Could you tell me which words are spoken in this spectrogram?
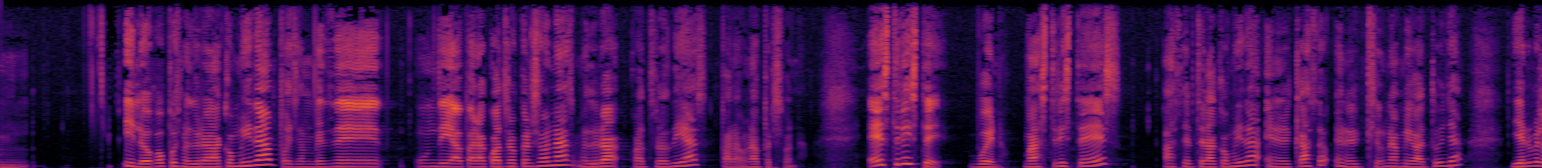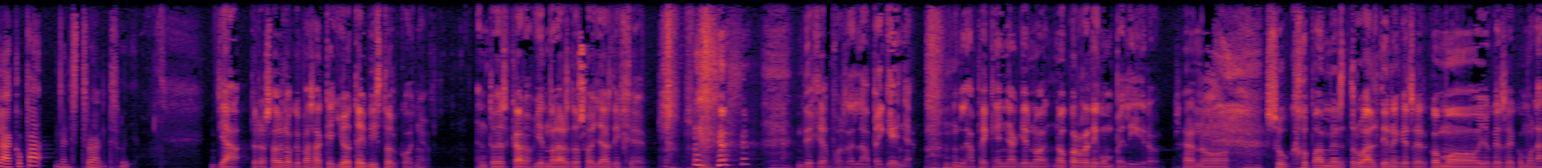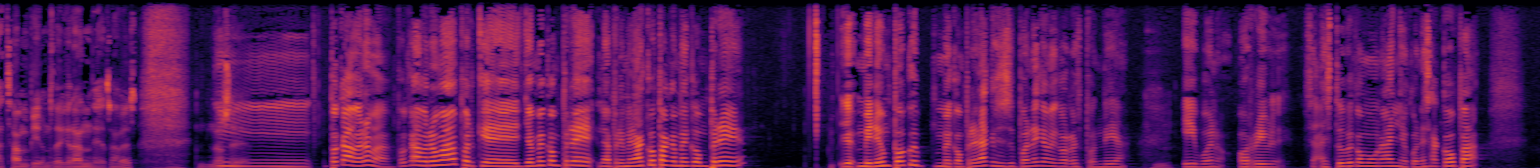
y luego pues me dura la comida, pues en vez de un día para cuatro personas, me dura cuatro días para una persona. ¿Es triste? Bueno, más triste es hacerte la comida en el caso en el que una amiga tuya hierve la copa menstrual suya. ya pero sabes lo que pasa que yo te he visto el coño. Entonces claro viendo las dos ollas dije dije pues la pequeña la pequeña que no, no corre ningún peligro. O sea no su copa menstrual tiene que ser como yo que sé como la Champions de grande sabes no sé. Y poca broma, poca broma porque yo me compré, la primera copa que me compré, yo miré un poco y me compré la que se supone que me correspondía. Mm. Y bueno, horrible. O sea, estuve como un año con esa copa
